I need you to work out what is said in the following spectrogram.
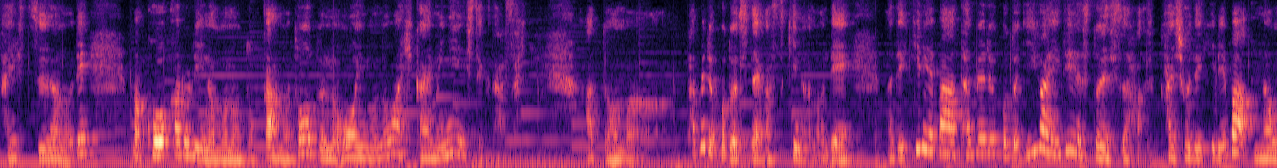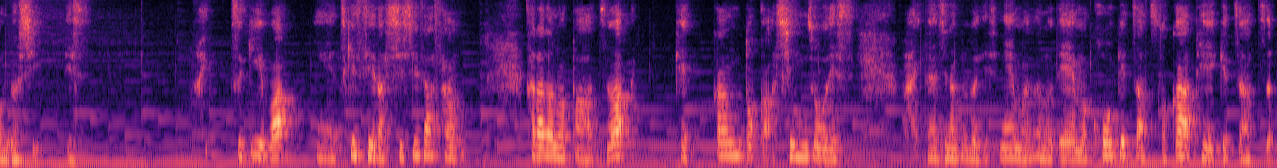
体質なので、まあ、高カロリーのものとか、ま糖分の多いものは控えめにしてください。あとまあ食べること自体が好きなので、まできれば食べること以外でストレス解消できればなおよしです。はい、次は、えー、月星座獅子座さん。体のパーツは血管とか心臓です。はい、大事な部分ですね。まあ、なので、まあ、高血圧とか低血圧、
